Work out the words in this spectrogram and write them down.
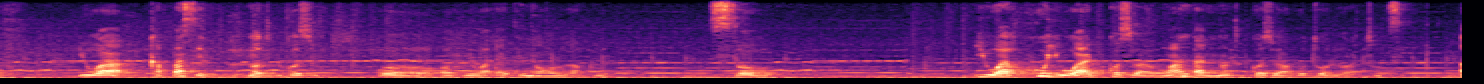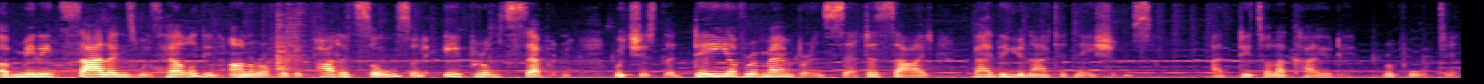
your capacity, not because of, of your ethnic or your group. So you are who you are because you are Rwandan, not because you are Hutu or you are Tutsi. A minute silence was held in honor of the departed souls on April 7, which is the day of remembrance set aside by the United Nations. Aditola Coyote reporting.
